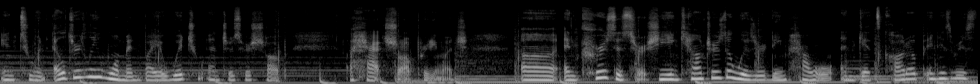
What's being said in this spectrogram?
into an elderly woman by a witch who enters her shop, a hat shop pretty much, uh, and curses her. She encounters a wizard named Howl and gets caught up in his res-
